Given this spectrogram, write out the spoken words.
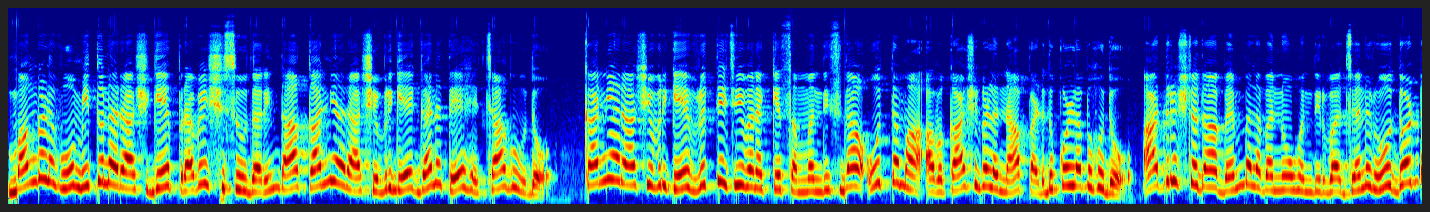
ಮಂಗಳವು ಮಿಥುನ ರಾಶಿಗೆ ಪ್ರವೇಶಿಸುವುದರಿಂದ ಕನ್ಯಾ ರಾಶಿಯವರಿಗೆ ಘನತೆ ಹೆಚ್ಚಾಗುವುದು. ಕನ್ಯಾ ರಾಶಿಯವರಿಗೆ ವೃತ್ತಿ ಜೀವನಕ್ಕೆ ಸಂಬಂಧಿಸಿದ ಉತ್ತಮ ಅವಕಾಶಗಳನ್ನು ಪಡೆದುಕೊಳ್ಳಬಹುದು. ಅದೃಷ್ಟದ ಬೆಂಬಲವನ್ನು ಹೊಂದಿರುವ ಜನರು ದೊಡ್ಡ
